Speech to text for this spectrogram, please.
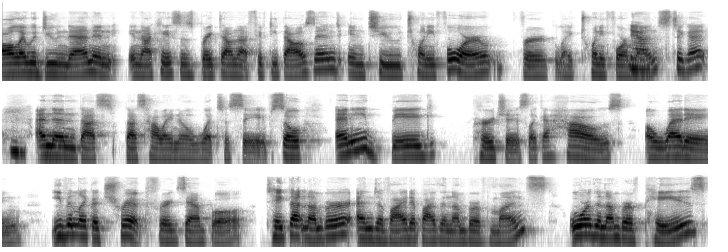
all i would do then and in that case is break down that 50000 into 24 for like 24 yeah. months to get mm-hmm. and then that's that's how i know what to save so any big purchase like a house a wedding even like a trip for example take that number and divide it by the number of months or the number of pays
